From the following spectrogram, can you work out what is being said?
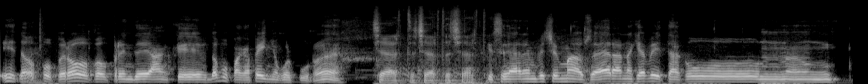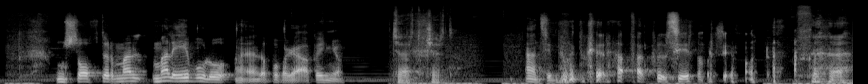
E dopo però prende anche, dopo paga pegno qualcuno, eh. Certo, certo, certo. che se era invece il mouse era una chiavetta con un, un software mal- malevolo, eh, dopo pagava pegno. Certo, certo. Anzi, mi toccherà fare così la prossima volta.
